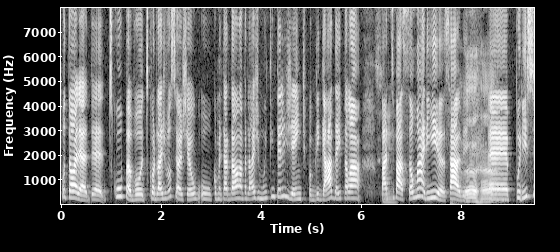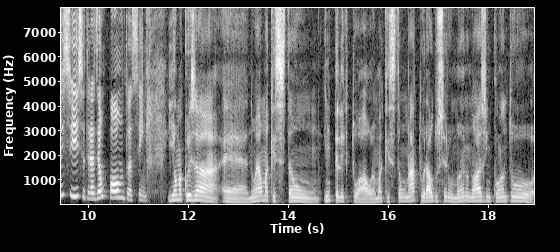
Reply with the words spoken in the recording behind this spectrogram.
puta, olha, é, desculpa, vou discordar de você. Eu achei o, o comentário dela, na verdade, muito inteligente. Tipo, obrigada aí pela participação, Maria, sabe? Aham. É, por isso, isso, isso, trazer um ponto, assim. E é uma coisa, é, não é uma questão intelectual, é uma questão natural do ser humano, nós enquanto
